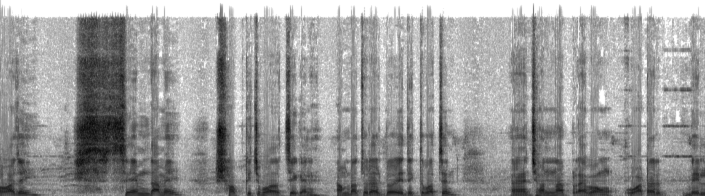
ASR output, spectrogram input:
পাওয়া যায় সেম দামে সব কিছু পাওয়া যাচ্ছে এখানে। আমরা চলে আসব, এই দেখতে পাচ্ছেন ঝর্ণা এবং ওয়াটার বেল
